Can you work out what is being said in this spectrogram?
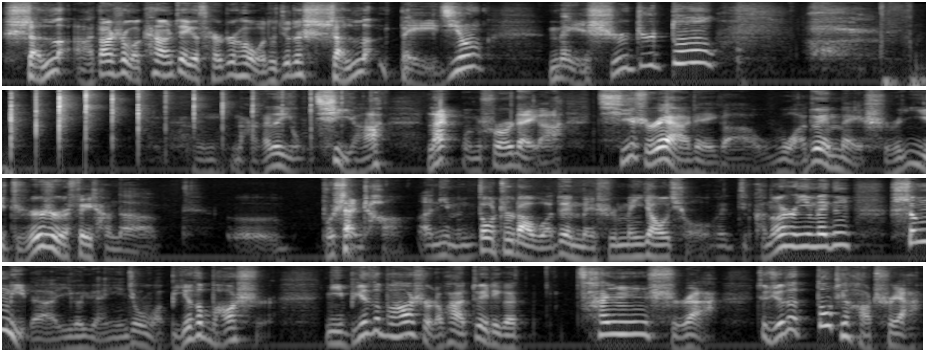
神了啊！当时我看到这个词儿之后，我就觉得神了。北京美食之都。哪来的勇气啊？来，我们说说这个啊。其实呀，这个我对美食一直是非常的呃不擅长啊。你们都知道我对美食没要求，可能是因为跟生理的一个原因，就是我鼻子不好使。你鼻子不好使的话，对这个餐食啊就觉得都挺好吃呀，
